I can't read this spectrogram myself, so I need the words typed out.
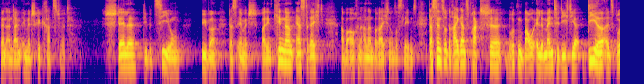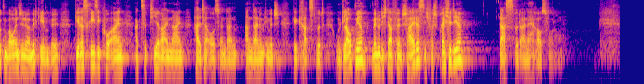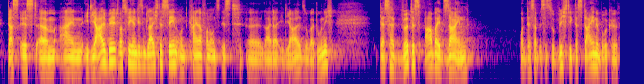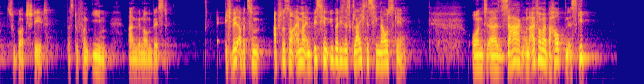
wenn an deinem Image gekratzt wird. Stelle die Beziehung über das Image. Bei den Kindern erst recht, aber auch in anderen Bereichen unseres Lebens. Das sind so drei ganz praktische Brückenbauelemente, die ich dir, dir als Brückenbauingenieur mitgeben will. Geh das Risiko ein, akzeptiere ein Nein, halte aus, wenn dann an deinem Image gekratzt wird. Und glaub mir, wenn du dich dafür entscheidest, ich verspreche dir, das wird eine Herausforderung. Das ist ähm, ein Idealbild, was wir hier in diesem Gleichnis sehen, und keiner von uns ist äh, leider ideal, sogar du nicht. Deshalb wird es Arbeit sein und deshalb ist es so wichtig, dass deine Brücke zu Gott steht, dass du von ihm angenommen bist. Ich will aber zum Abschluss noch einmal ein bisschen über dieses Gleichnis hinausgehen und äh, sagen und einfach mal behaupten, es gibt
